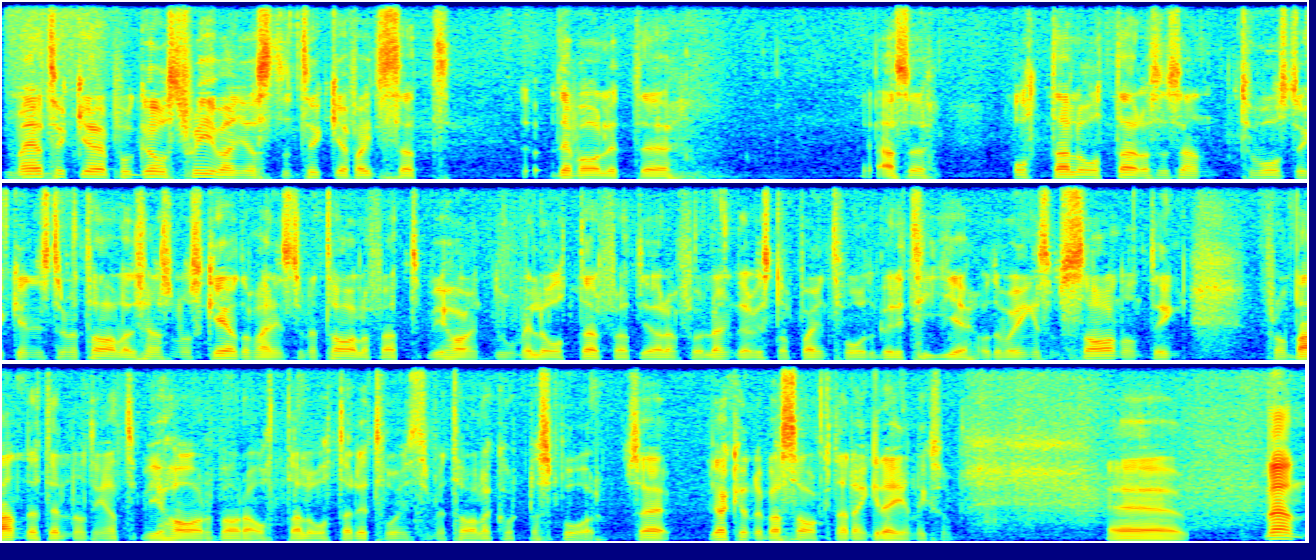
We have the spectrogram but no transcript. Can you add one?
men jag tycker på Ghost-skivan just, så tycker jag faktiskt att det var lite... Alltså, åtta låtar och så sen två stycken instrumentala. Det känns som de skrev de här instrumentala för att vi har inte nog med låtar för att göra en fullängdare. Vi stoppar in två, då blir det tio. Och det var ingen som sa någonting från bandet eller någonting att vi har bara åtta låtar, det är två instrumentala korta spår. Så jag, jag kunde bara sakna den grejen liksom. Eh, men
